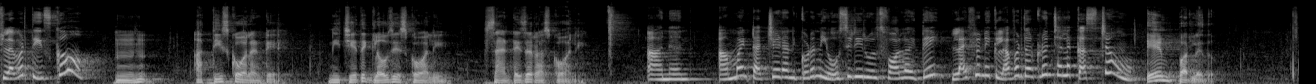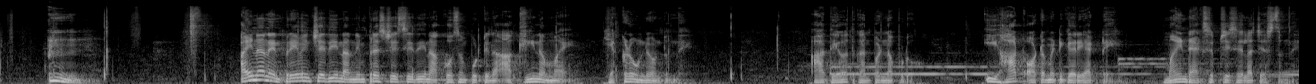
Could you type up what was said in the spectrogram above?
flower తీసుకో. అది తీసుకోవాలంటే నీ చేతి గ్లౌజ్ వేసుకోవాలి శానిటైజర్ రాసుకోవాలి. ఆనంద్ అమ్మాయిని టచ్ చేయడానికి కూడా నీ ఓసిడీ రూల్స్ ఫాలో అయితే లైఫ్లో నీకు లవర్ దొరకడం చాలా కష్టం. ఏం పర్లేదు. అయినా నేను ప్రేమించేది నన్ను ఇంప్రెస్ చేసేది నా కోసం పుట్టిన ఆ క్లీన్ అమ్మాయి ఎక్కడ ఉండే ఉంటుంది. ఆ దేవత కనపడినప్పుడు ఈ హార్ట్ ఆటోమేటిక్గా రియాక్ట్ అయ్యి మైండ్ యాక్సెప్ట్ చేసేలా చేస్తుంది.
